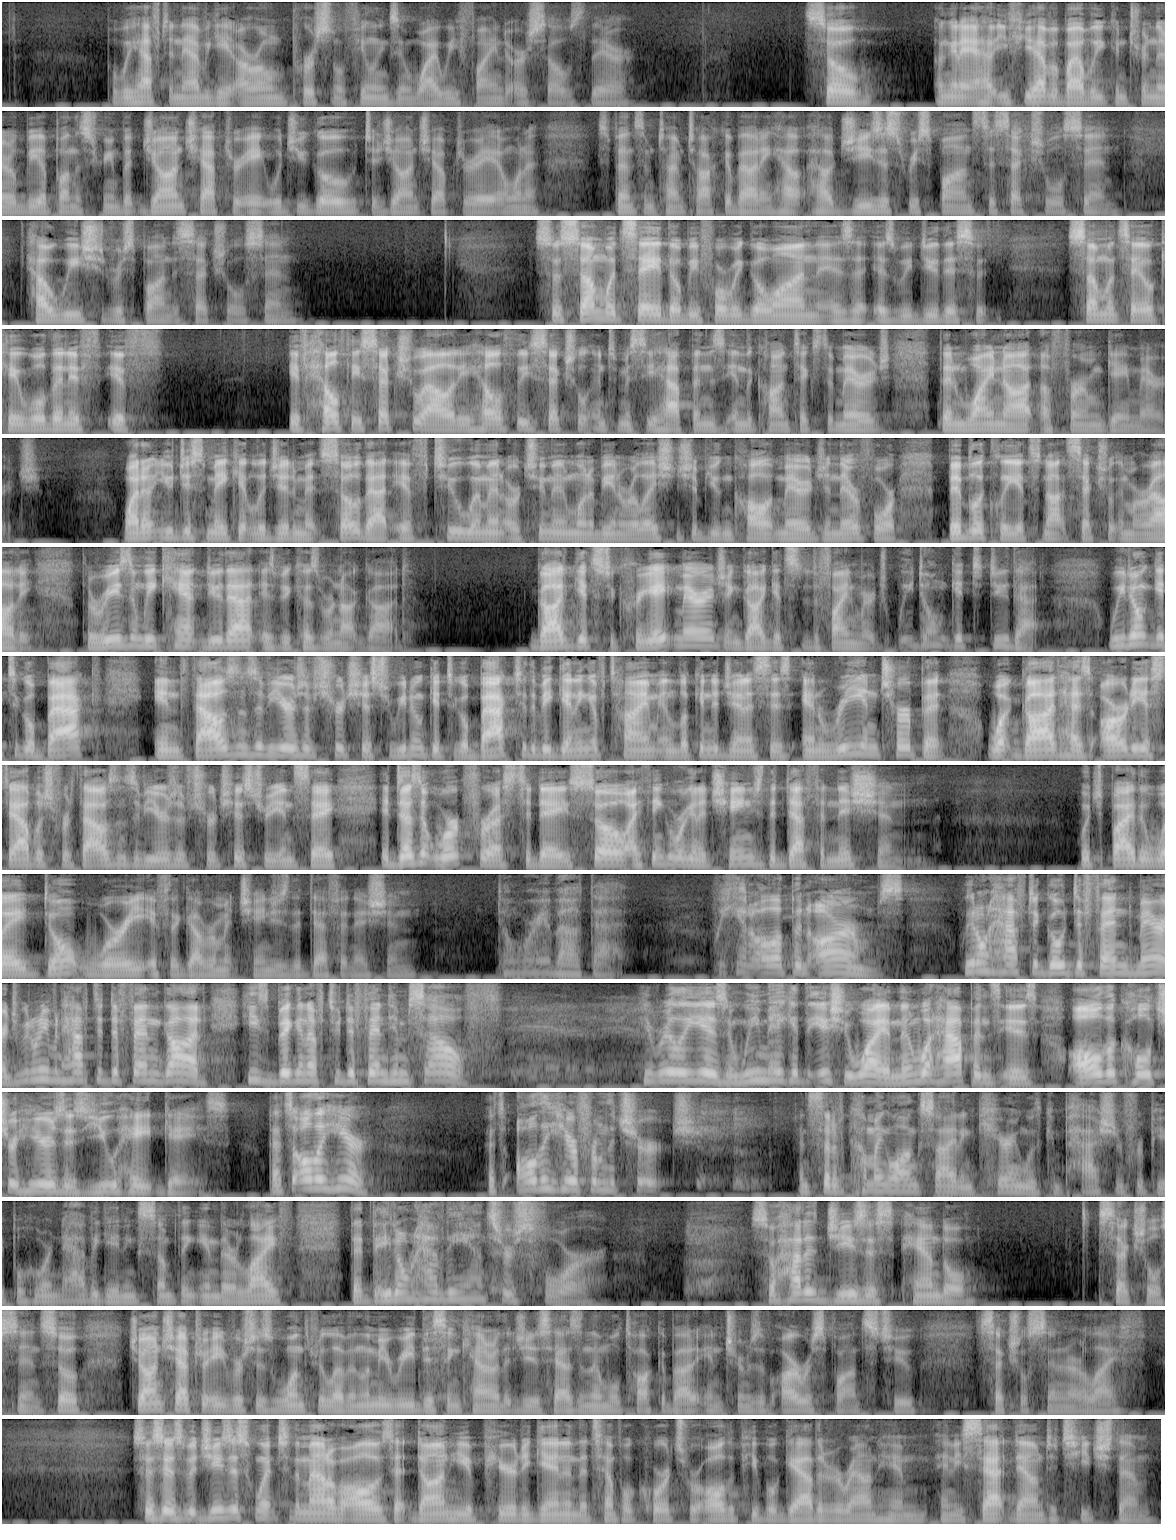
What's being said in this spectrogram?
But we have to navigate our own personal feelings and why we find ourselves there. So, I'm going to if you have a Bible, you can turn there, it'll be up on the screen. But John chapter 8, would you go to John chapter 8? I want to spend some time talking about how, how Jesus responds to sexual sin, how we should respond to sexual sin. So, some would say, though, before we go on as, as we do this, some would say, okay, well, then if, if if healthy sexuality, healthy sexual intimacy happens in the context of marriage, then why not affirm gay marriage? Why don't you just make it legitimate so that if two women or two men want to be in a relationship, you can call it marriage, and therefore, biblically, it's not sexual immorality? The reason we can't do that is because we're not God. God gets to create marriage and God gets to define marriage. We don't get to do that. We don't get to go back in thousands of years of church history. We don't get to go back to the beginning of time and look into Genesis and reinterpret what God has already established for thousands of years of church history and say, it doesn't work for us today, so I think we're going to change the definition. Which, by the way, don't worry if the government changes the definition. Don't worry about that. We get all up in arms. We don't have to go defend marriage. We don't even have to defend God. He's big enough to defend himself. He really is. And we make it the issue. Why? And then what happens is all the culture hears is you hate gays. That's all they hear. That's all they hear from the church. Instead of coming alongside and caring with compassion for people who are navigating something in their life that they don't have the answers for. So, how did Jesus handle sexual sin? So, John chapter 8, verses 1 through 11. Let me read this encounter that Jesus has, and then we'll talk about it in terms of our response to sexual sin in our life. So it says, But Jesus went to the Mount of Olives. At dawn, he appeared again in the temple courts where all the people gathered around him, and he sat down to teach them.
